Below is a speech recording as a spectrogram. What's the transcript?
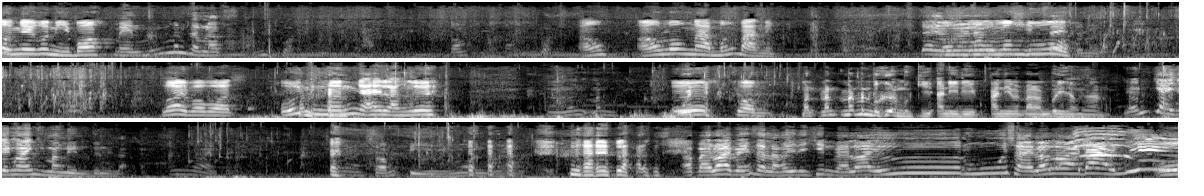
ต้องเงี้ยก็หนีบ่แมนมันสำหรับสามขวดสองสามขวดเอาเอาลงน้ำเมืองบานนี่ ได้ลองดูลองดูใส่ตัวนี้ร้อยบอบอดโอ้ยเหมือนใหญ่หลังเลย อ่ามันมันเออความมันมันมันมันบ่ขึ้นเมื่อกี้อันนี้ดีอันนี้มันมันบ่ได้ทำงานเดี๋ยวมันใหญ่จังไงกินมังเลนตัวนี้แหละง่าย สองปีนี่ม่วนอยู่แล้วไงหลัง เอาไปร้อยไปเสร็จแล้วก็จะได้กินไปร้อยเออดูใส่แล้วร้อยได้วิโอ้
